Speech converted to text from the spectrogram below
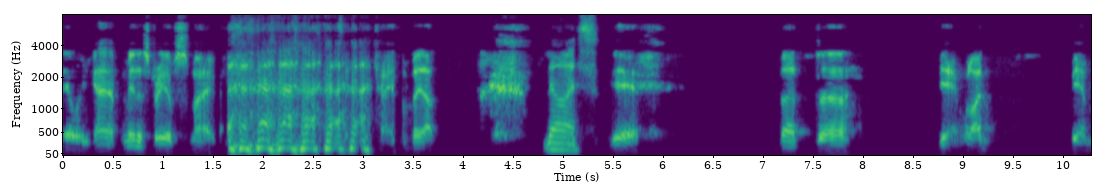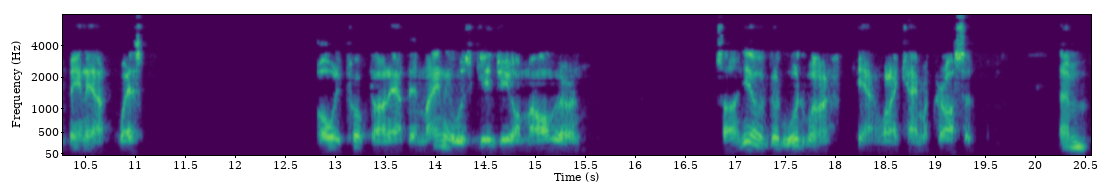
there we go, Ministry of Smoke. It came about, nice. yeah. But, uh, yeah, well, I'd yeah, been out west. All we cooked on out there mainly was Gidgee or Mulga. And so I knew a good wood when I, yeah, when I came across it. Um,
